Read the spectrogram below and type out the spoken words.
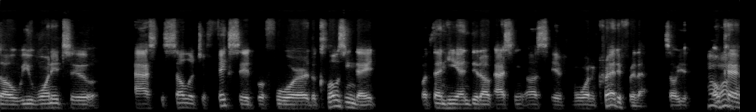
so we wanted to ask the seller to fix it before the closing date, but then he ended up asking us if we wanted credit for that. So oh, okay, wow.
